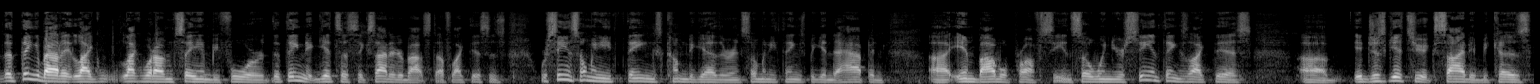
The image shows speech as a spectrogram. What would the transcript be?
The thing about it, like like what I'm saying before, the thing that gets us excited about stuff like this is we're seeing so many things come together and so many things begin to happen uh, in Bible prophecy. And so when you're seeing things like this, uh, it just gets you excited because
